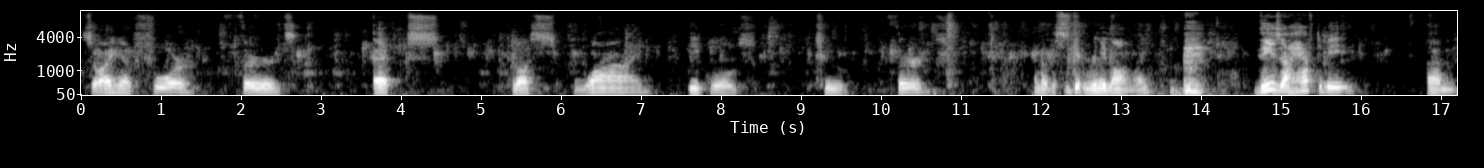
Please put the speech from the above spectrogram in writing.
So I have 4 thirds x plus y equals 2 thirds. I know this is getting really long, right? These are, have to be um,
